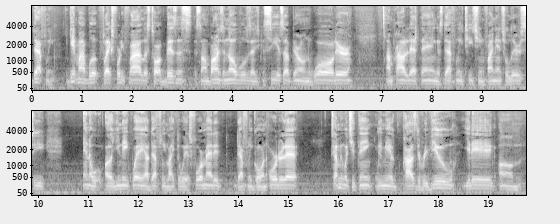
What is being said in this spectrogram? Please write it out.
Definitely get my book Flex 45. Let's talk business. It's on Barnes and Nobles. As you can see, it's up there on the wall there. I'm proud of that thing. It's definitely teaching financial literacy in a, a, unique way. I definitely like the way it's formatted. Definitely go and order that. Tell me what you think. Leave me a positive review. You dig? Um,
